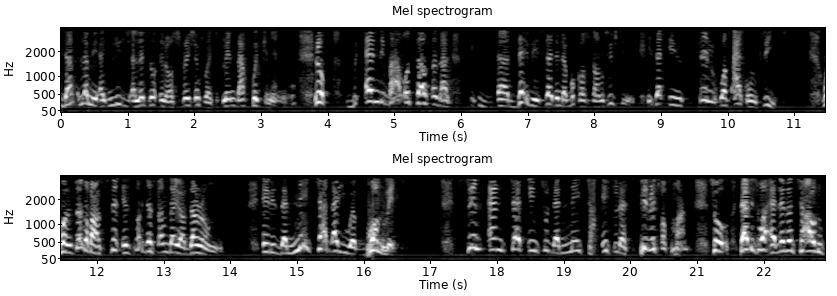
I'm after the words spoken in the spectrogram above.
that let me use a little illustration to explain that quickening. Look, and the Bible tells us that uh, David said in the book of Psalm 50, he said, "In sin was I conceived." When we talk about sin, it's not just something you have done wrong. It is the nature that you were born with. Sin entered into the nature, into the spirit of man. So that is why a little child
